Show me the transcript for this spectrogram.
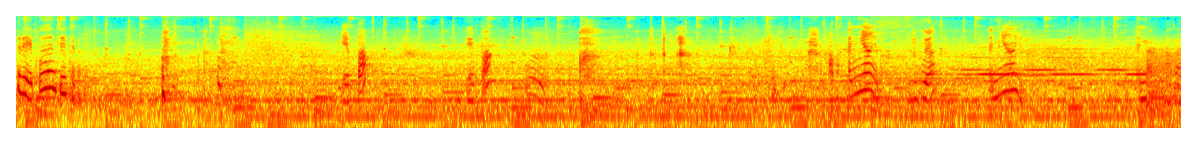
그래, 예쁜 짓 해봐. 예뻐? 예뻐? 응. 봐봐, 안녕 해봐. 누구야? 안녕 해봐. 안녕. 아빠.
